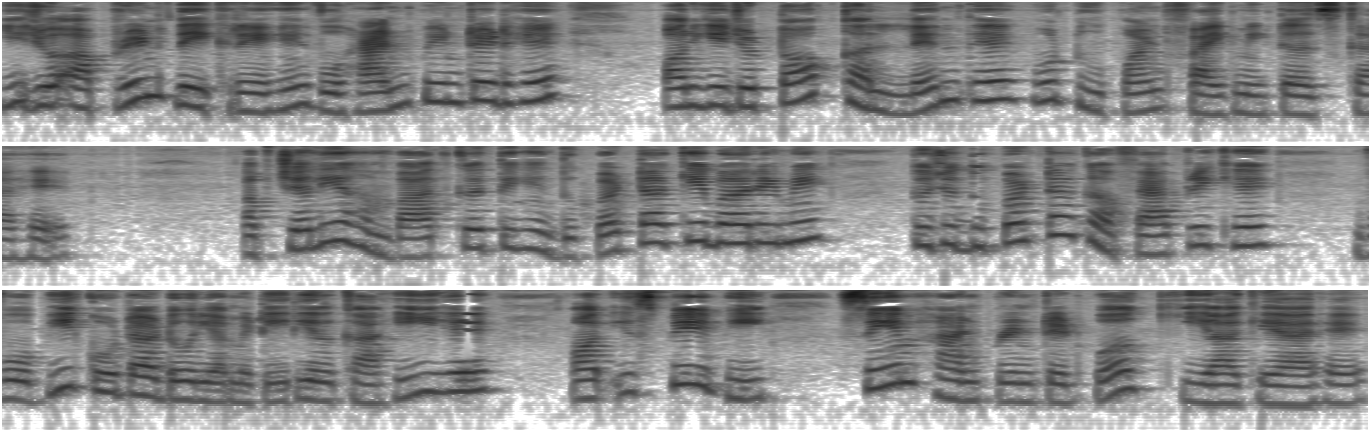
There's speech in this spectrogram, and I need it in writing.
ये जो आप प्रिंट देख रहे हैं, वो हैंड पेंटेड है और ये जो टॉप का लेंथ है, वो 2.5 मीटर्स का है। अब चलिए हम बात करते हैं दुपट्टा के बारे में। तो जो दुपट्टा का फैब्रिक है, वो भी कोटा डोरिया मटेरियल का ही है और इस पर भी सेम हैंड प्रिंटेड वर्क किया गया है।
